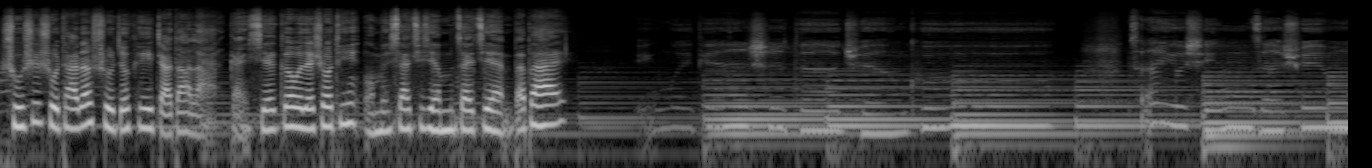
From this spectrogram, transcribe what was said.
数是薯条的数就可以找到啦。感谢各位的收听，我们下期节目再见，拜拜。因为电视的眷顾，才有心在寻梦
